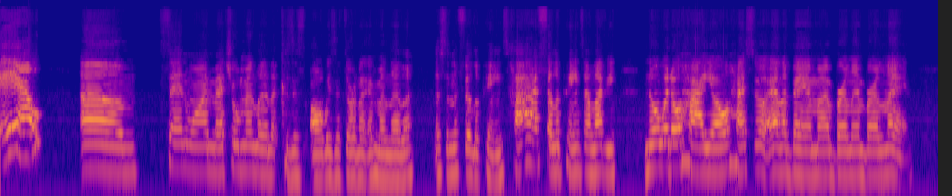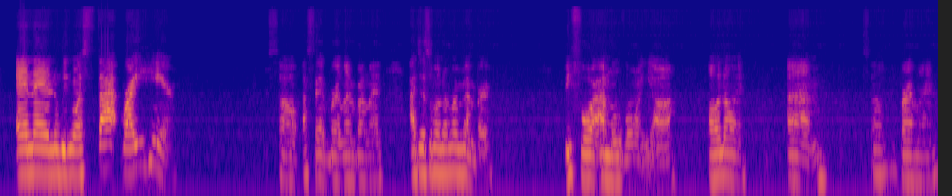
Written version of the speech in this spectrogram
Ew. Um, San Juan, Metro Manila, because it's always a third in Manila. That's in the Philippines. Hi, Philippines. I love you. Norwood, Ohio, Huntsville, Alabama, Berlin, Berlin. And then we're going to stop right here. So I said Berlin, Berlin. I just want to remember before I move on, y'all. Hold on. Um, so Berlin,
